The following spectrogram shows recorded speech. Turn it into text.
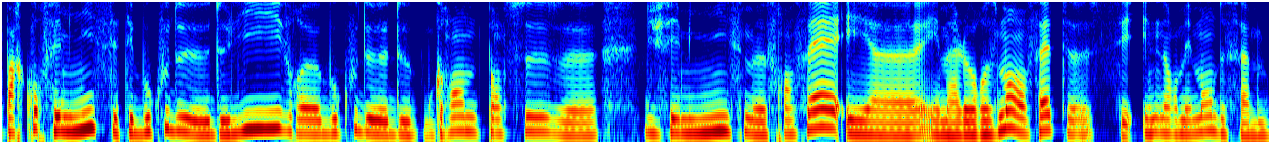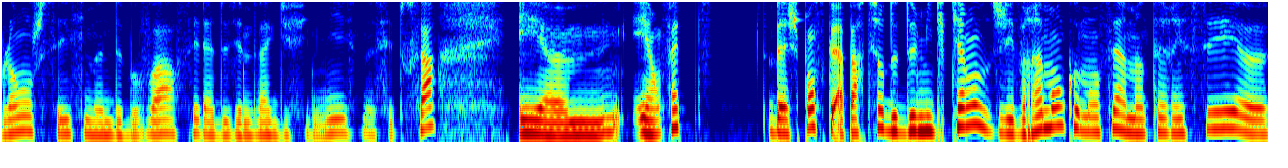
parcours féministe, c'était beaucoup de, livres, euh, beaucoup de, de grandes penseuses euh, du féminisme français. Et, euh, malheureusement, en fait, euh, c'est énormément de femmes blanches. C'est Simone de Beauvoir, c'est la deuxième vague du féminisme, c'est tout ça. Euh, et en fait, ben, je pense qu'à partir de 2015, j'ai vraiment commencé à m'intéresser euh,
